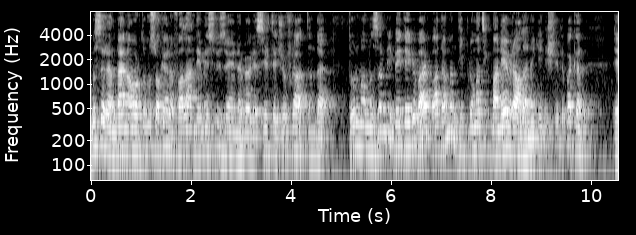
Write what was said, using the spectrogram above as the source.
Mısır'ın ben ordumu sokarım falan demesi üzerine böyle Sirte Cufra hattında durmamızın bir bedeli var. Adamın diplomatik manevra alanı genişledi. Bakın e,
